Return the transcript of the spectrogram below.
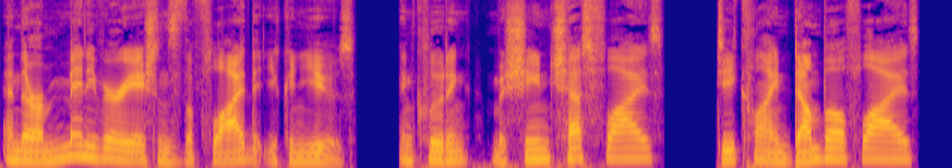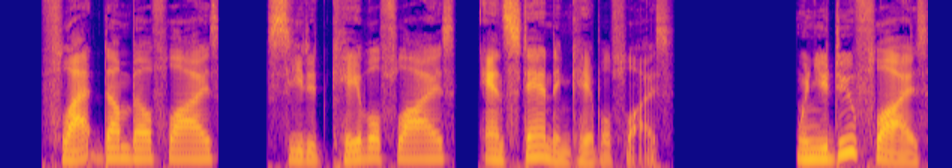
and there are many variations of the fly that you can use, including machine chest flies, decline dumbbell flies, flat dumbbell flies, seated cable flies, and standing cable flies. When you do flies,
